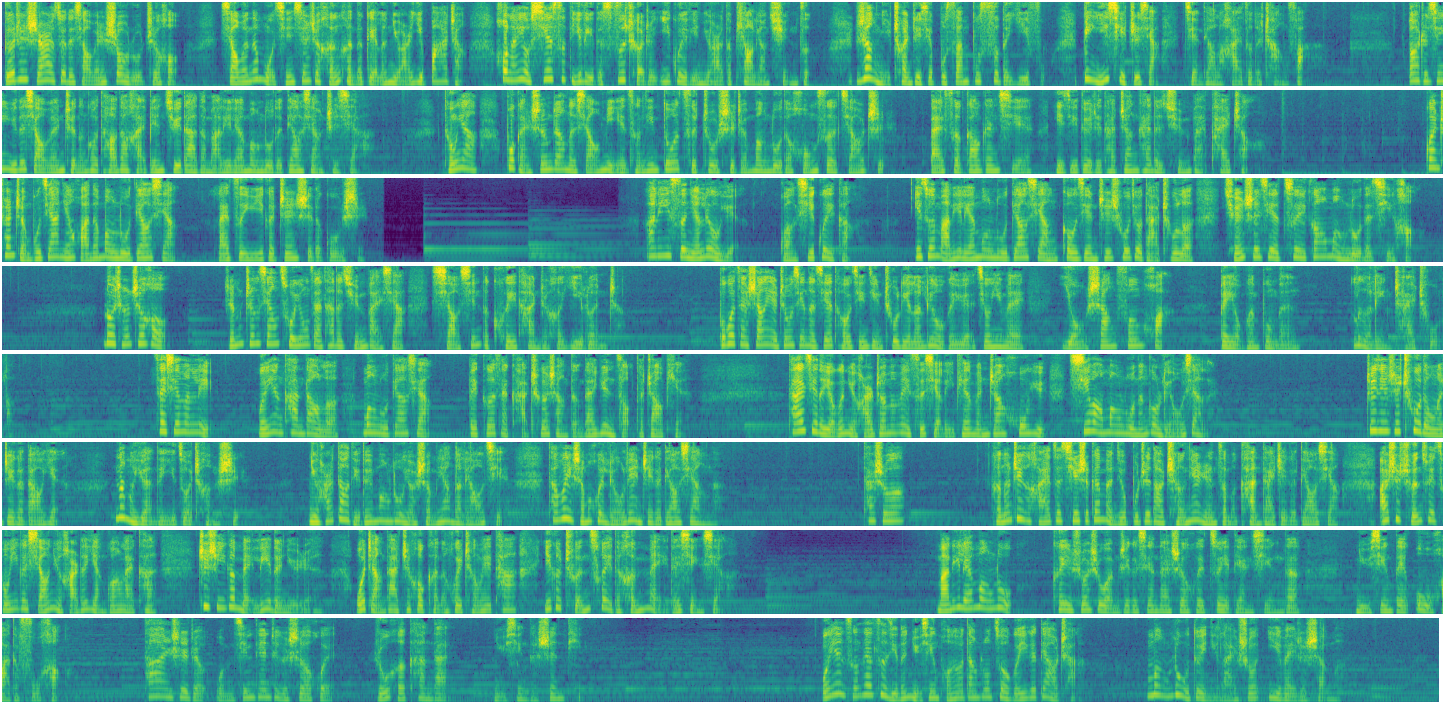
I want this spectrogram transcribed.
得知十二岁的小文受辱之后。小文的母亲先是狠狠地给了女儿一巴掌，后来又歇斯底里地撕扯着衣柜里女儿的漂亮裙子，让你穿这些不三不四的衣服，并一气之下剪掉了孩子的长发。抱着金鱼的小文只能够逃到海边巨大的玛丽莲梦露的雕像之下。同样不敢声张的小米也曾经多次注视着梦露的红色脚趾、白色高跟鞋，以及对着她张开的裙摆拍照。贯穿整部嘉年华的梦露雕像。来自于一个真实的故事。二零一四年六月，广西贵港，一尊玛丽莲梦露雕像构建之初就打出了“全世界最高梦露”的旗号。落成之后，人们争相簇拥在她的裙摆下，小心的窥探着和议论着。不过，在商业中心的街头，仅仅矗立了六个月，就因为有伤风化，被有关部门勒令拆除了。在新闻里。文燕看到了梦露雕像被搁在卡车上等待运走的照片，他还记得有个女孩专门为此写了一篇文章，呼吁希望梦露能够留下来。这件事触动了这个导演，那么远的一座城市，女孩到底对梦露有什么样的了解？她为什么会留恋这个雕像呢？他说。可能这个孩子其实根本就不知道成年人怎么看待这个雕像，而是纯粹从一个小女孩的眼光来看，这是一个美丽的女人。我长大之后可能会成为她一个纯粹的、很美的形象。玛丽莲·梦露可以说是我们这个现代社会最典型的女性被物化的符号，它暗示着我们今天这个社会如何看待女性的身体。文燕曾在自己的女性朋友当中做过一个调查。梦露对你来说意味着什么？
